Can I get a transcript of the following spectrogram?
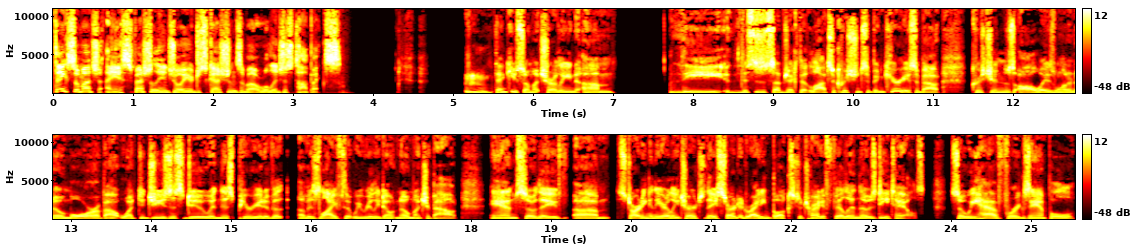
Thanks so much. I especially enjoy your discussions about religious topics. Thank you so much, Charlene. Um, the this is a subject that lots of Christians have been curious about. Christians always want to know more about what did Jesus do in this period of of his life that we really don't know much about. And so they've um, starting in the early church, they started writing books to try to fill in those details. So we have, for example,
